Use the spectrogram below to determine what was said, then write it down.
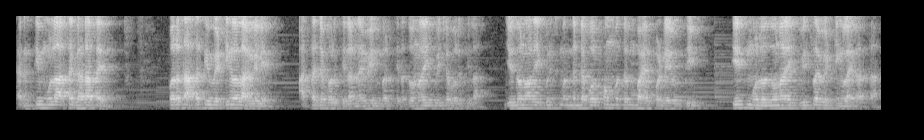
कारण ती मुलं आता घरात आहेत. परत आता ती वेटिंगला लागलेली आहेत. आताच्या भरतीला नवीन भरतीला दोन हजार एकवीसच्या भरतीला जी दोन हजार एकोणीस मधनं डबल फॉर्म मधून बाहेर पडलेली होती तीच मुलं दोन हजार एकवीस ला वेटिंगला आहेत आता.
